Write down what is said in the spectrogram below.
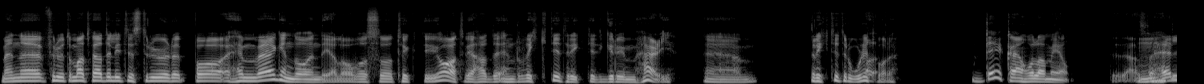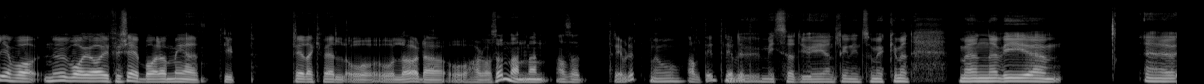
Men eh, förutom att vi hade lite strul på hemvägen då, en del av oss, så tyckte jag att vi hade en riktigt, riktigt grym helg. Eh, riktigt roligt var det. Det kan jag hålla med om. Alltså Mm. helgen var, nu var jag i och för sig bara med typ fredag kväll och, och lördag och halva söndagen, men alltså trevligt. Jo, Alltid trevligt. Du missade ju egentligen inte så mycket, men, men vi... Eh, eh,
